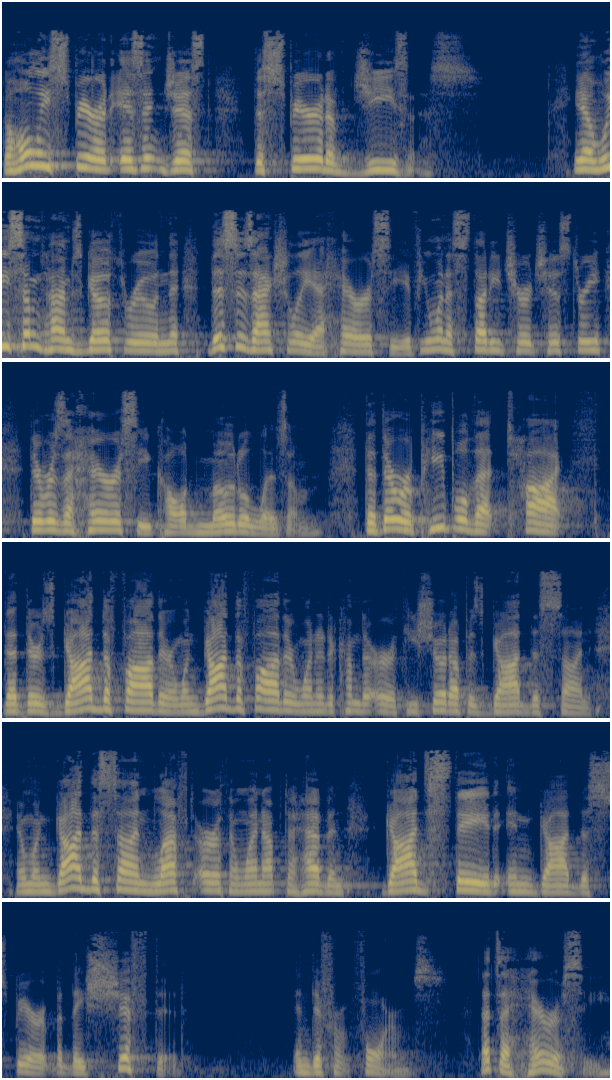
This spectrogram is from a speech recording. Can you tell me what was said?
The Holy Spirit isn't just the Spirit of Jesus. You know, we sometimes go through, and this is actually a heresy. If you want to study church history, there was a heresy called modalism. That there were people that taught that there's God the Father, and when God the Father wanted to come to earth, he showed up as God the Son. And when God the Son left earth and went up to heaven, God stayed in God the Spirit, but they shifted in different forms. That's a heresy.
